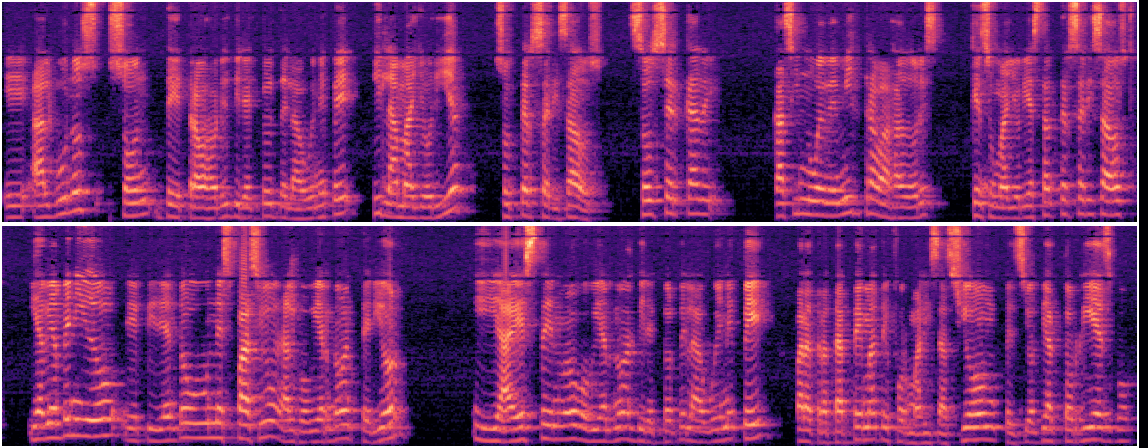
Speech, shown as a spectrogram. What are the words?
Eh, algunos son de trabajadores directos de la UNP y la mayoría son tercerizados. Son cerca de casi 9 mil trabajadores que en su mayoría están tercerizados y habían venido eh, pidiendo un espacio al gobierno anterior y a este nuevo gobierno, al director de la UNP, para tratar temas de formalización, pensión de alto riesgo,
